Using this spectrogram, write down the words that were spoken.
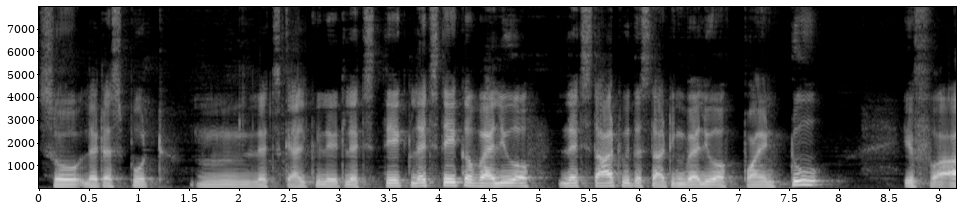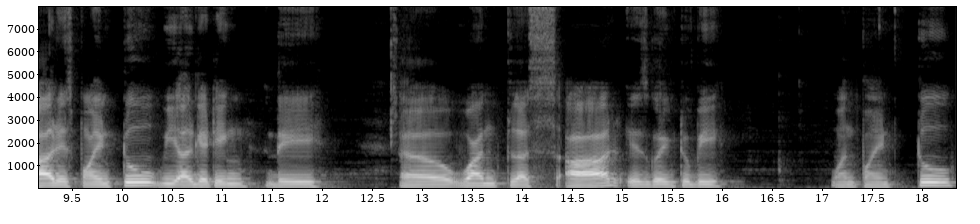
So, let us put um, let us calculate let us take let us take a value of let us start with a starting value of 0.2 if r is 0.2 we are getting the uh, 1 plus r is going to be 1.2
